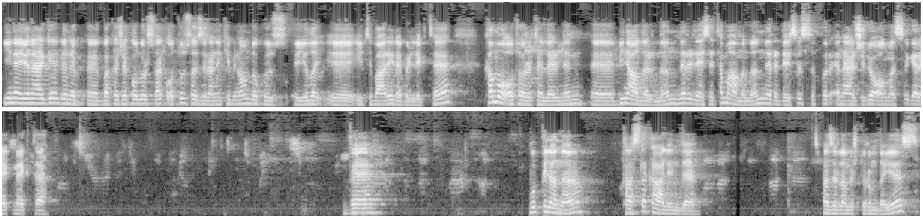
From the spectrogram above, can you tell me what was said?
Yine yönergeye dönüp e, bakacak olursak 30 Haziran 2019 yılı e, itibariyle birlikte kamu otoritelerinin e, binalarının neredeyse tamamının neredeyse sıfır enerjili olması gerekmekte. Ve bu planı taslak halinde hazırlamış durumdayız.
